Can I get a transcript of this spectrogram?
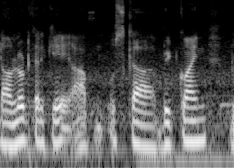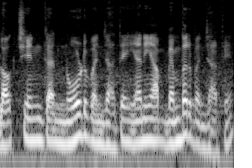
ڈاؤن لوڈ کر کے آپ اس کا بٹ کوائن بلاک چین کا نوڈ بن جاتے ہیں یعنی آپ ممبر بن جاتے ہیں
